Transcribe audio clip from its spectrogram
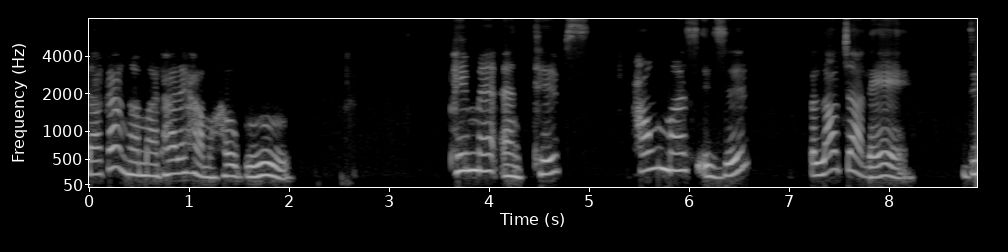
ဒါကငါမှာထားတဲ့ဟာမဟုတ်ဘူး Payment and tips How much is it ဘယ်လောက်ကျလဲ Do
